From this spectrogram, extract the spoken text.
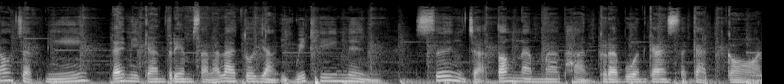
นอกจากนี้ได้มีการเตรียมสารละลายตัวอย่างอีกวิธีหนึ่ง ซึ่งจะต้องนำมาผ่านกระบวนการสกัดก่อน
